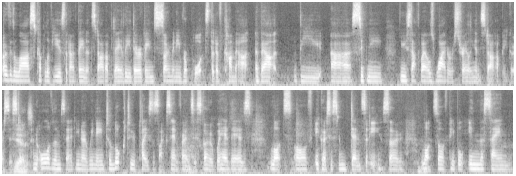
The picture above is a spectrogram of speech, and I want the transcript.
over the last couple of years that I've been at Startup Daily, there have been so many reports that have come out about the uh, Sydney, New South Wales, wider Australian startup ecosystem. Yes. And all of them said, you know, we need to look to places like San Francisco where there's lots of ecosystem density. So lots of people in the same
